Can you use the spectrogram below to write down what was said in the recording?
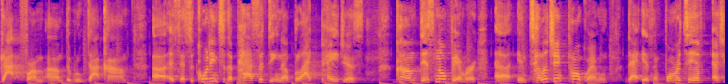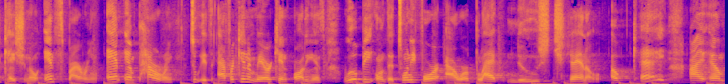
got from um, theroot.com. Uh, it says, according to the Pasadena Black Pages, come this November, uh, intelligent programming that is informative, educational, inspiring, and empowering to its African American audience will be on the 24 hour Black News Channel. Okay? I am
